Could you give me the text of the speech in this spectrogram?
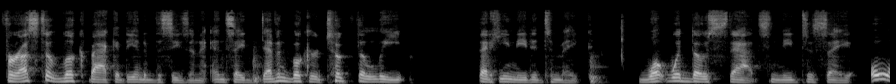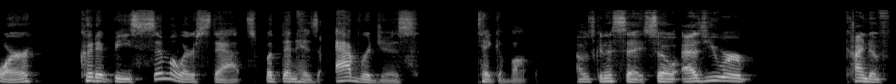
For us to look back at the end of the season and say Devin Booker took the leap that he needed to make, what would those stats need to say? Or could it be similar stats, but then his averages take a bump? I was going to say, so as you were kind of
